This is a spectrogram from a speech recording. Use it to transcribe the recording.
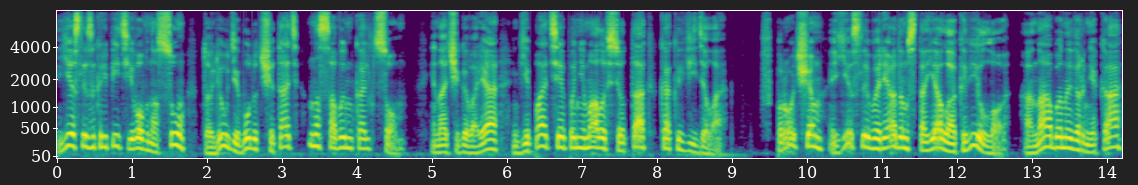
Если закрепить его в носу, то люди будут считать носовым кольцом. Иначе говоря, Гепатия понимала все так, как видела — Впрочем, если бы рядом стояла Аквилло, она бы наверняка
